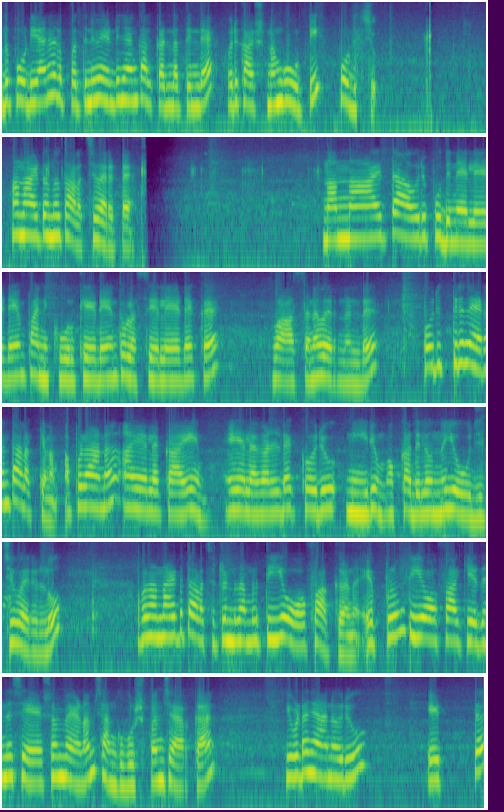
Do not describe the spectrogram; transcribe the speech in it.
അത് പൊടിയാൻ എളുപ്പത്തിന് വേണ്ടി ഞാൻ കൽക്കണ്ടത്തിന്റെ ഒരു കഷ്ണം കൂട്ടി പൊടിച്ചു. നന്നായിട്ടൊന്ന് തിളച്ച് വരട്ടെ. നന്നായിട്ട് ആ ഒരു പുതിനയിലയുടെയും പനിക്കൂർക്കയുടെയും തുളസി ഇലയുടെ ഒക്കെ വാസന വരുന്നുണ്ട്. അപ്പോൾ ഒരിത്തിരി നേരം തിളയ്ക്കണം. അപ്പോഴാണ് ആ ഏലക്കായയും ഇലകളുടെ ഒക്കെ ഒരു നീരും ഒക്കെ അതിലൊന്ന് യോജിച്ച് വരുള്ളൂ. അപ്പോൾ നന്നായിട്ട് തിളച്ചിട്ടുണ്ട്. നമ്മൾ തീ ഓഫ് ആക്കുകയാണ് എപ്പോഴും തീ ഓഫ് ആക്കിയതിന് ശേഷം വേണം ശംഖുപുഷ്പം ചേർക്കാൻ. ഇവിടെ ഞാനൊരു എട്ട്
